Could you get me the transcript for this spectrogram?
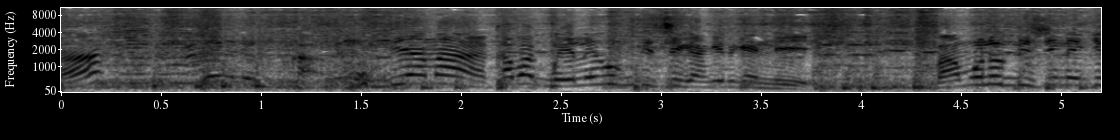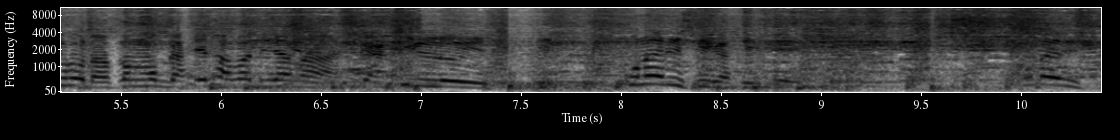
হা? মোক দিয়া নাই কাৰোবাক বেলেগক দিছে গাখীৰ কেন্দি। বামুণক দিছে নেকি সোধাচোন মোক গাখীৰ খাব দিয়া নাই। গাখীৰ লৈ কোনে দিছে গাখীৰ কোনে দিছে?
